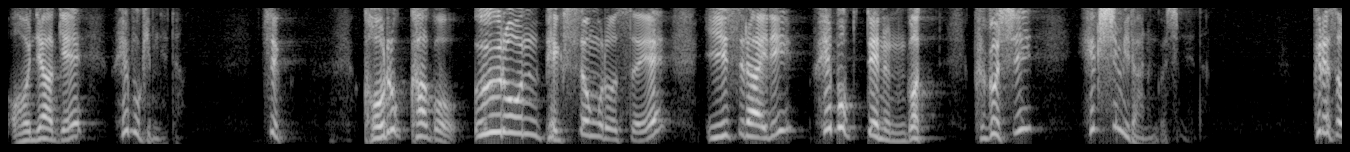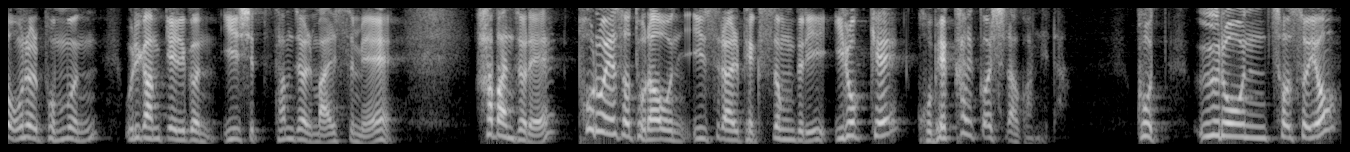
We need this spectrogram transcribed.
언약의 회복입니다. 즉 거룩하고 의로운 백성으로서의 이스라엘이 회복되는 것 그것이 핵심이라는 것입니다. 그래서 오늘 본문 우리가 함께 읽은 23절 말씀에 하반절에 포로에서 돌아온 이스라엘 백성들이 이렇게 고백할 것이라고 합니다. 곧 의로운 처소요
